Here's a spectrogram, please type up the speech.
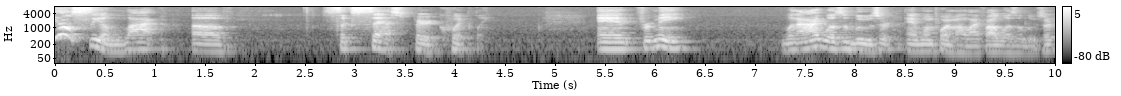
you don't see a lot of success very quickly. And for me, when I was a loser, at one point in my life, I was a loser.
